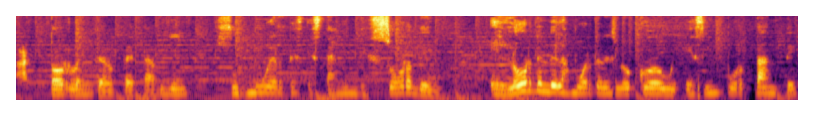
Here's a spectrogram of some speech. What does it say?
actor lo interpreta bien, sus muertes están en desorden. El orden de las muertes del señor Crowley es importante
